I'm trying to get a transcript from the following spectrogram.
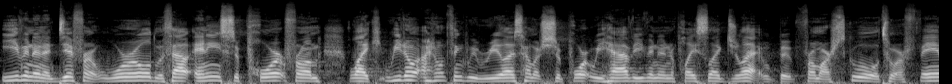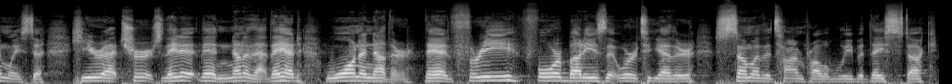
even in a different world, without any support from, like, we don't, I don't think we realize how much support we have, even in a place like Gillette, from our school to our families to here at church. They, did, they had none of that. They had one another. They had three, four buddies that were together some of the time, probably, but they stuck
